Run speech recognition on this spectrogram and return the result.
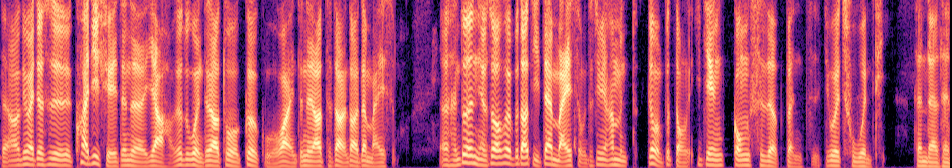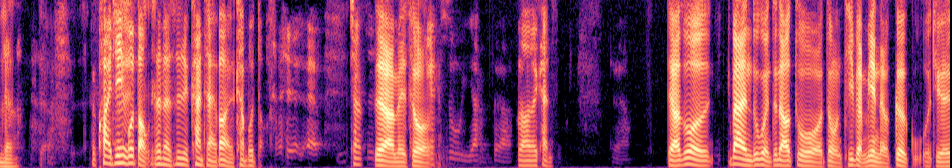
然后另外就是会计学真的要好，就如果你真的要做个股的话，你真的要知道你到底在买什么。呃，很多人有时候会不知道自己在买什么，就是因为他们根本不懂一间公司的本质，就会出问题。真的，真的，会计不懂，真的是看财报也看不懂。像是对啊，没错。书一样，对啊，不知道在看什么。对啊，对啊。如果一般如果你真的要做这种基本面的个股，我觉得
